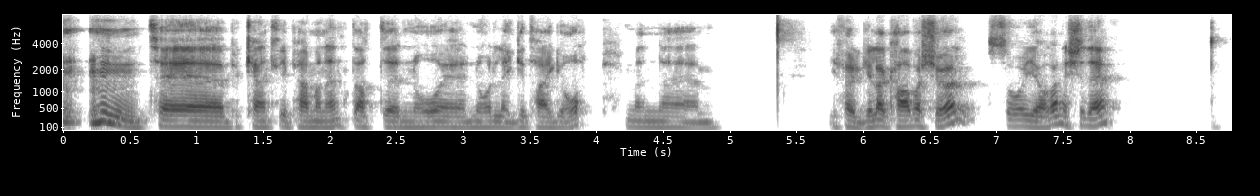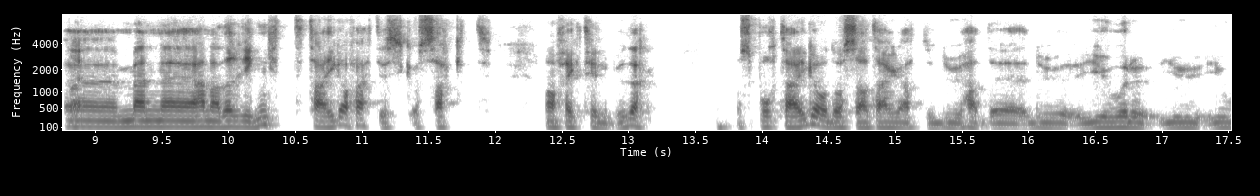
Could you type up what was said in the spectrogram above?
til Cantley permanent, at eh, nå, er, nå legger Tiger opp. Men uh, ifølge Lakava sjøl så gjør han ikke det. Uh, men uh, han hadde ringt Tiger faktisk og sagt, når han fikk tilbudet, og spurt Tiger, og da sa Tiger at du hadde du, you, would, you, you,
